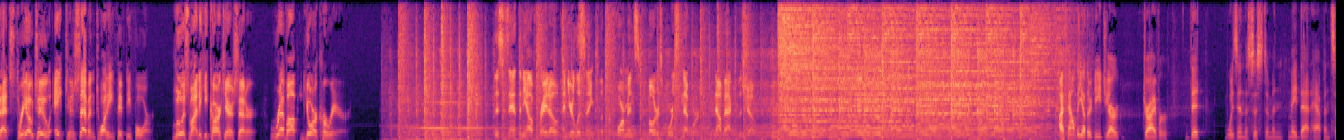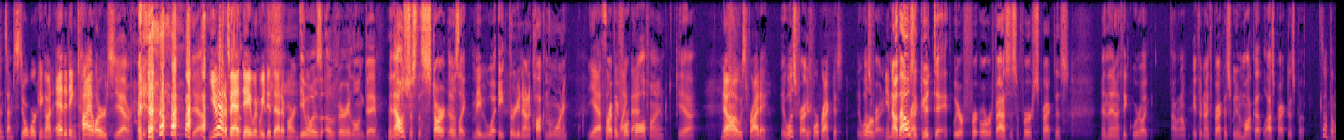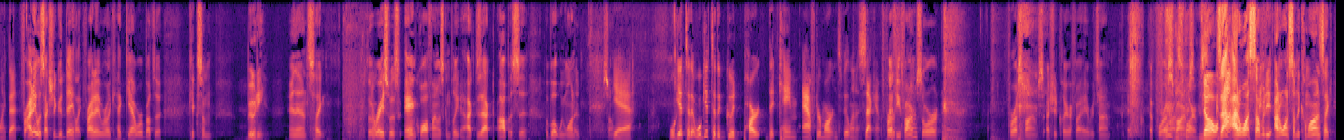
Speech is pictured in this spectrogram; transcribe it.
That's 302 827 2054. Lewes Meineke Car Care Center. Rev up your career. This is Anthony Alfredo, and you're listening to the Performance Motorsports Network. Now back to the show. I found the other DGR driver that was in the system and made that happen since I'm still working on editing Tyler's. Yeah, right. yeah. You had a bad day when we did that at Martin's It was a very long day, and that was just the start. That was like maybe what eight thirty, nine o'clock in the morning. Yeah, right before like that. qualifying. Yeah, No, it was Friday. it was Friday. Before practice. It was Or Friday. Now that was practice. a good day. We were fir- or were fastest in first practice, and then I think we were like I don't know eighth or ninth practice. We didn't mock up last practice, but Something like that. Friday was actually a good day. Like Friday, we're like heck yeah, we're about to kick some booty, and then it's like the Nope. race was and qualifying was complete exact opposite of what we wanted. So Yeah. We'll get to the we'll get to the good part that came after Martinsville in a second. First, FU Farms or for us farms? I should clarify every time. Uh, For us farms. Farms. No, 'Cause I, I don't want somebody. I don't want somebody to come on. It's like,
